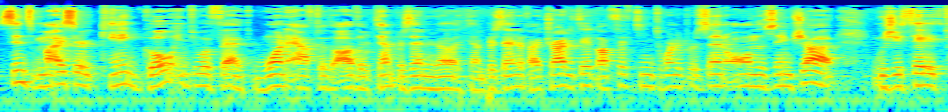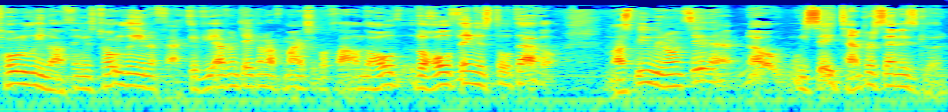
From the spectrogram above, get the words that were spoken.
Since Meiser can't go into effect one after the other, 10% and another 10%, if I try to take off 15, 20% all in the same shot, we should say it's totally nothing, it's totally ineffective. You haven't taken off Meiser B'chlal, and the whole, the whole thing is still Tevel. Must be, we don't say that. No, we say 10% is good.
